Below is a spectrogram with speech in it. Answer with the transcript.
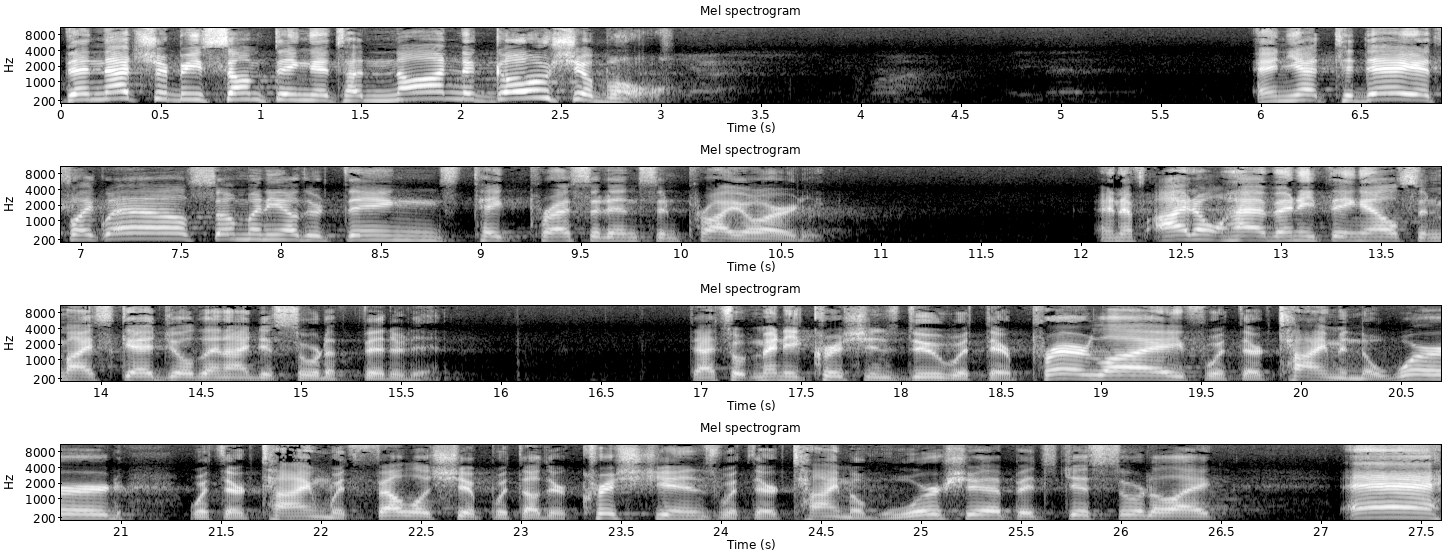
then that should be something that's a non negotiable. And yet today it's like, well, so many other things take precedence and priority. And if I don't have anything else in my schedule, then I just sort of fit it in. That's what many Christians do with their prayer life, with their time in the Word, with their time with fellowship with other Christians, with their time of worship. It's just sort of like, eh,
